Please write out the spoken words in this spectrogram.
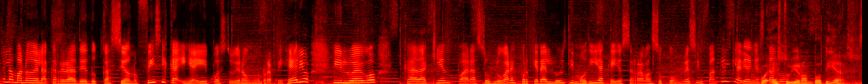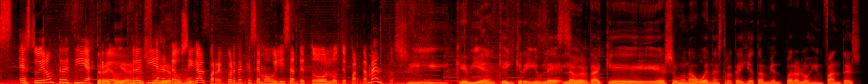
de la mano de la carrera de educación física y ahí pues tuvieron un refrigerio y luego cada quien para sus lugares porque era el último día que ellos cerraban su congreso infantil que habían Pues, estado estuvieron dos días. estuvieron tres días Tres creo días tres días en estuvieron, ¿no? Que se movilizan de todos los departamentos Sí, qué bien, qué increíble. La verdad que eso es una buena estrategia también para los infantes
